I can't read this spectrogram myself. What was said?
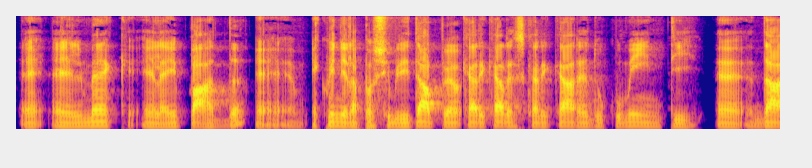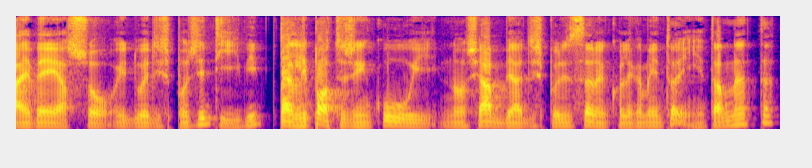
eh, il Mac e l'iPad eh, e quindi la possibilità per caricare e scaricare documenti eh, da e verso i due dispositivi, per l'ipotesi in cui non si abbia a disposizione il collegamento a internet,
